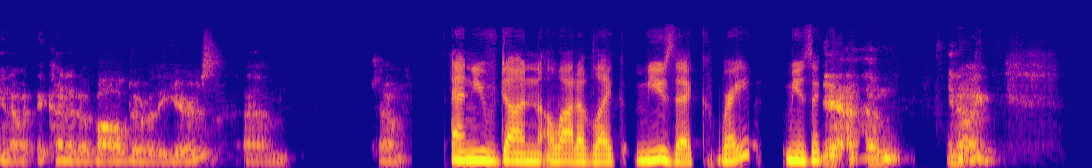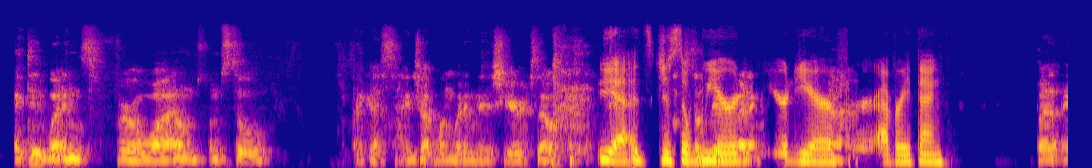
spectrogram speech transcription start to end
you know, it, it kind of evolved over the years. Um, so And you've done a lot of like music, right? Music. yeah, um, you know, I I did weddings for a while. I'm I'm still. I guess I dropped one wedding this year, so Yeah, it's just a weird, weird year Yeah. for everything. but I,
